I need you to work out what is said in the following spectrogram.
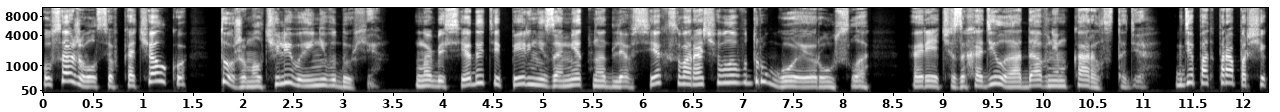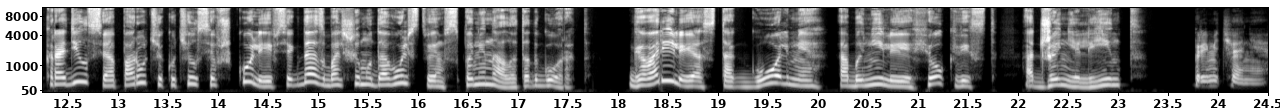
Усаживался в качалку, тоже молчаливо и не в духе. Но беседа теперь незаметно для всех сворачивала в другое русло — Речь заходила о давнем Карлстаде, где подпрапорщик родился, а поручик учился в школе и всегда с большим удовольствием вспоминал этот город. Говорили и о Стокгольме, об Эмилии Хёквист, о Дженни Линд. Примечание.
